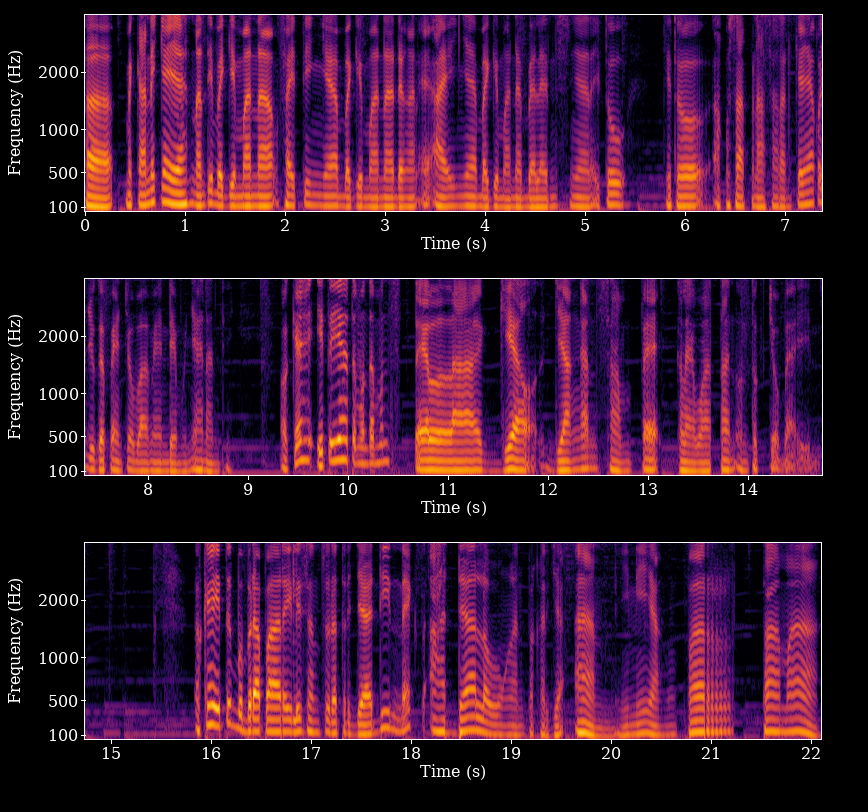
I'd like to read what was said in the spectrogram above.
uh, mekaniknya ya. Nanti bagaimana fightingnya, bagaimana dengan AI-nya, bagaimana balance-nya itu itu aku sangat penasaran. Kayaknya aku juga pengen coba main demonya nanti. Oke, itu ya teman-teman Stella Gel. Jangan sampai kelewatan untuk cobain. Oke, itu beberapa rilis yang sudah terjadi. Next ada lowongan pekerjaan. Ini yang pertama.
